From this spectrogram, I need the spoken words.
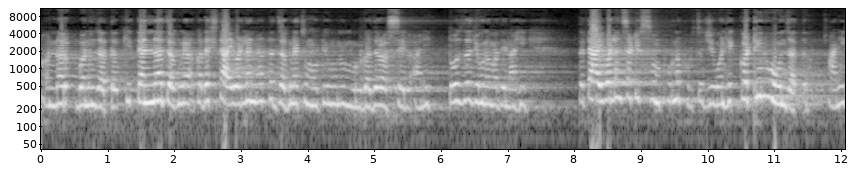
नर्क बनून जातं. की त्यांना जगण्या कदाचित त्या आईवडिलांना तर जगण्याचं मोठी म्हणून मुलगा जर असेल आणि तोच जर जीवनामध्ये नाही तर त्या आईवडिलांसाठी संपूर्ण पुढचं जीवन हे कठीण होऊन जातं. आणि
